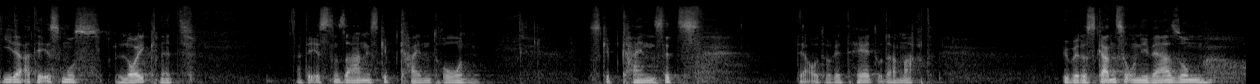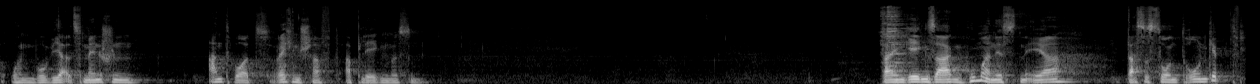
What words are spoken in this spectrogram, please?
die der Atheismus leugnet. Atheisten sagen, es gibt keinen Thron. Es gibt keinen Sitz der Autorität oder Macht über das ganze Universum und wo wir als Menschen Antwort, Rechenschaft ablegen müssen. Dahingegen sagen Humanisten eher, dass es so einen Thron gibt.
